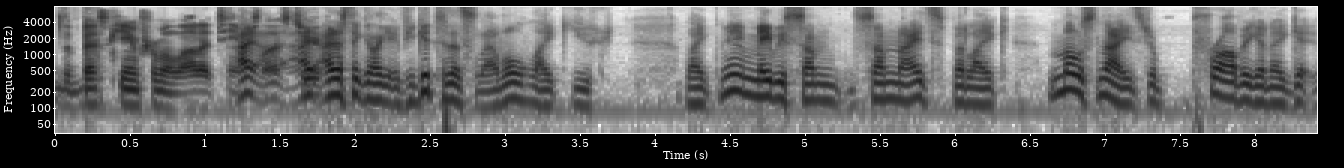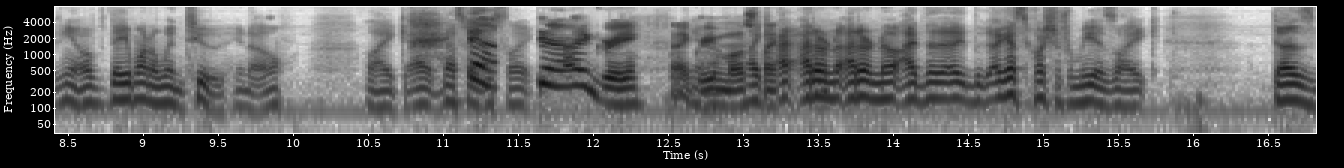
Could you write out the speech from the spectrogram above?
the best game from a lot of teams I, last year. I just think like if you get to this level, like you, like maybe some some nights, but like most nights, you're probably gonna get. You know, they want to win too. You know, like I, that's what Yeah, it's like. yeah, I agree. I you agree. know? Most like nights. I, I don't know. I don't know. I, the, I guess the question for me is like, does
